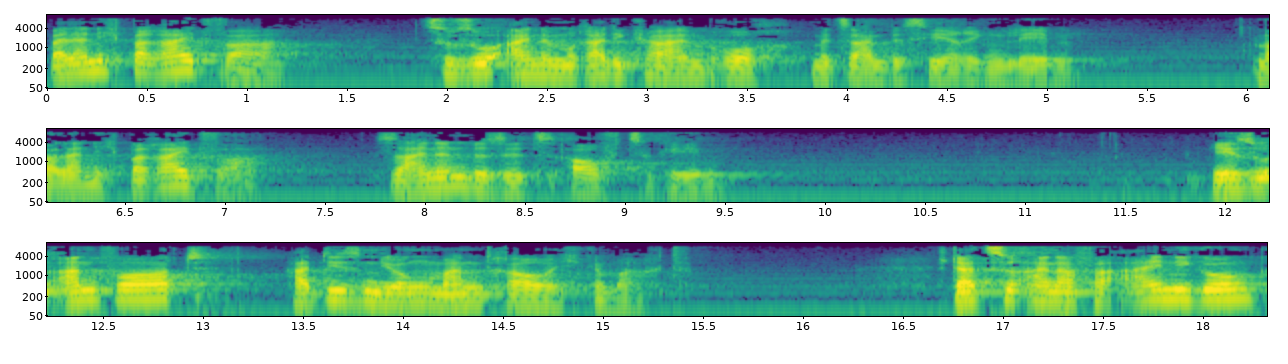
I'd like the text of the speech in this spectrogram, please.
weil er nicht bereit war zu so einem radikalen Bruch mit seinem bisherigen Leben, weil er nicht bereit war. seinen Besitz aufzugeben. Jesu Antwort hat diesen jungen Mann traurig gemacht. Statt zu einer Vereinigung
